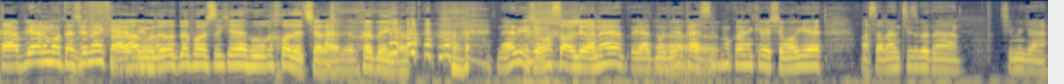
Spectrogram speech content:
قبلی هنو منتشر فقط نکردیم. مونده بود بپرسی که حقوق خودت چقدره. می‌خوای بگم. نه دیگه شما سالیانه هیئت مدیره تصویب می‌کنه که به شما یه مثلا چیز بدن. چی میگن؟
